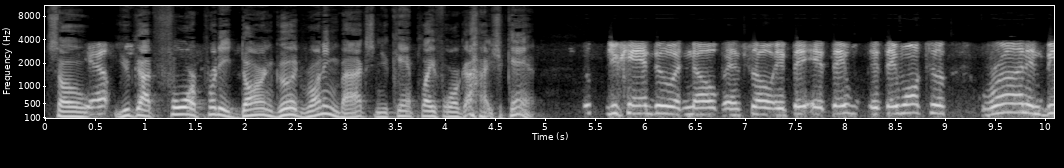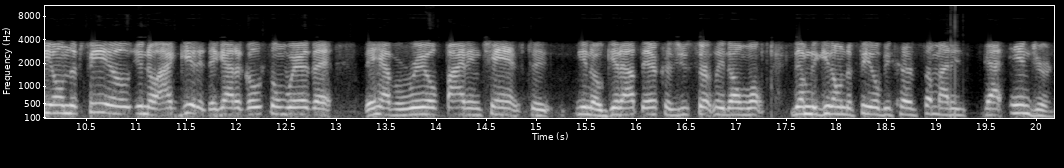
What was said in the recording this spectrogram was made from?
So Yep. you got four pretty darn good running backs, and you can't play four guys. You can't. You can't do it, nope. And so if they if they if they want to run and be on the field, you know, I get it. They got to go somewhere that they have a real fighting chance to, you know, get out there because you certainly don't want them to get on the field because somebody got injured.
